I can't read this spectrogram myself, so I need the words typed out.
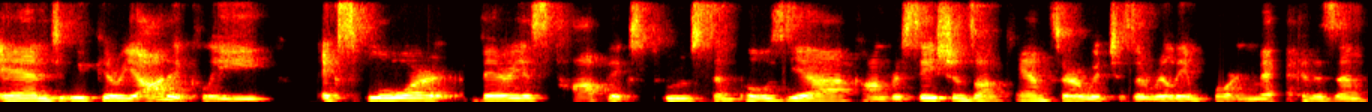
and we periodically explore various topics through symposia, conversations on cancer, which is a really important mechanism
